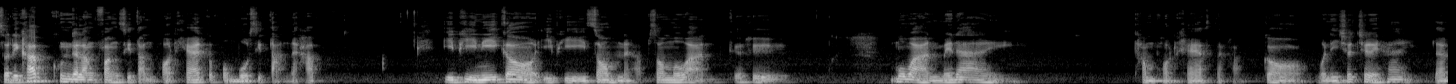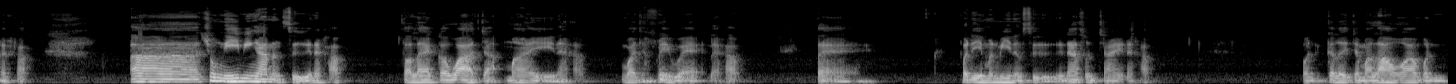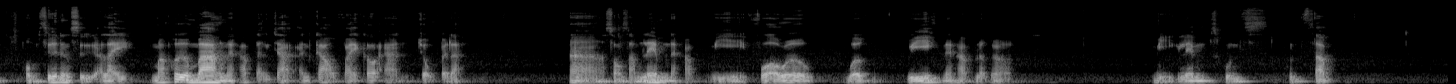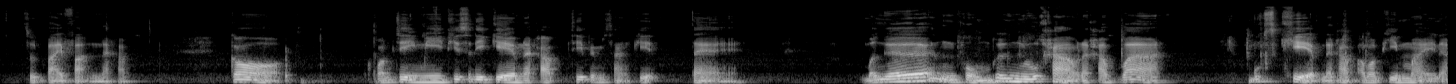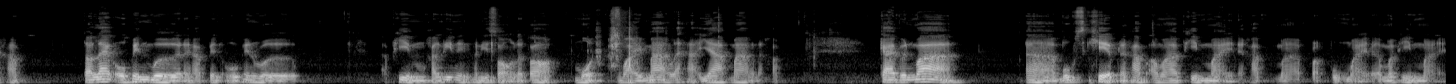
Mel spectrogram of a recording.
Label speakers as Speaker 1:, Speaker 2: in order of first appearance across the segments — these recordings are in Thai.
Speaker 1: สวัสดีครับ คุณกำลังฟังสิตันพอดแคสต์กับผมโบสิตันนะครับ EP นี้ก็ EP ซ่อมนะครับ ซ่อมเมื่อวานก็คือ เมื่อวานไม่ได้ทำพอดแคสต์นะครับ ก็วันนี้ชดเชยให้แล้วนะครับช่วงนี้มีงานหนังสือนะครับ ตอนแรกก็ว่าจะไม่นะครับ ว่าจะไม่แวะนะครับ แต่พอดีมันมีหนังสือน่าสนใจนะครับ วันก็เลยจะมาเล่าว่าวันผมซื้อหนังสืออะไรมาเพิ่มบ้างนะครับ หลังจากอันเก่าไปก็อ่านจบไปละสองสามเล่มนะครับ มี four hour work week นะครับ แล้วก็มีอีกเล่มคุณคุณซับสุดปลายฝันนะครับ ก็ความจริงมีทฤษฎีเกมนะครับ ที่เป็นภาษาอังกฤษแต่บังเอิญผมเพิ่งรู้ข่าวนะครับว่า Bookscape นะครับ เอามาพิมพ์ใหม่นะครับ ตอนแรก Open Word นะครับ เป็น Open Word พิมพ์ครั้งที่ 1 ครั้งที่ 2 แล้วก็หมดไวมากและหายากมากนะครับ กลายเป็นว่าอ่า Bookscape นะครับ เอามาพิมพ์ใหม่นะครับ มาปรับปรุงใหม่แล้วมาพิมพ์ใหม่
